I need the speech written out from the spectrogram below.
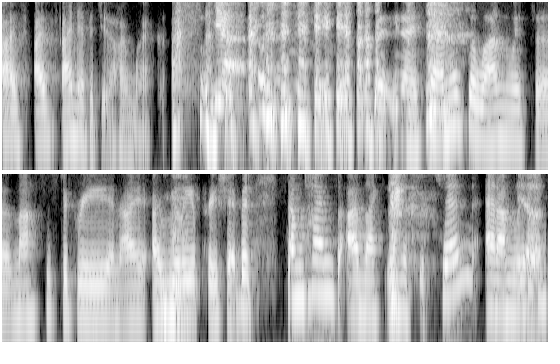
I've, I've I never did homework. yeah. yeah. But you know, Sam is the one with the master's degree, and I I mm-hmm. really appreciate. But sometimes I'm like in the kitchen and I'm listening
